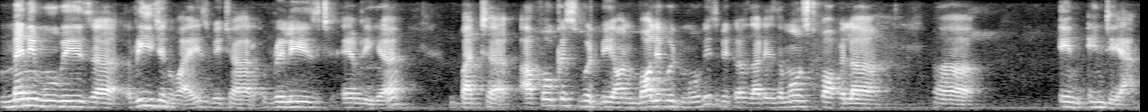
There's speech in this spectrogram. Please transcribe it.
many movies uh, region-wise which are released every year. But our focus would be on Bollywood movies because that is the most popular in India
